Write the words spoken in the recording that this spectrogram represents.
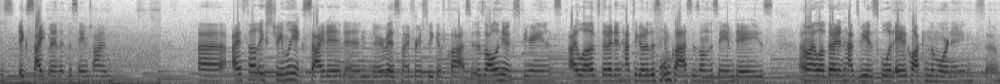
just excitement at the same time. Uh, I felt extremely excited and nervous my first week of class. It was all a new experience. I loved that I didn't have to go to the same classes on the same days. Um, I loved that I didn't have to be at school at 8 o'clock in the morning. So,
